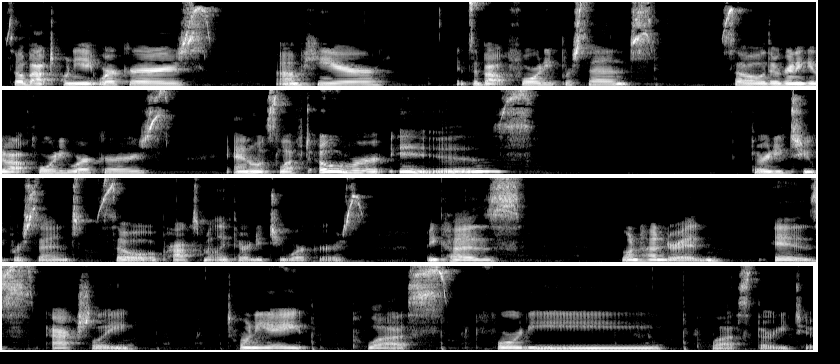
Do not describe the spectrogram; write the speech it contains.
So about 28 workers. Um, here, it's about 40%. So they're going to get about 40 workers. And what's left over is 32%. So approximately 32 workers because 100 is actually 28 plus 40 plus 32.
